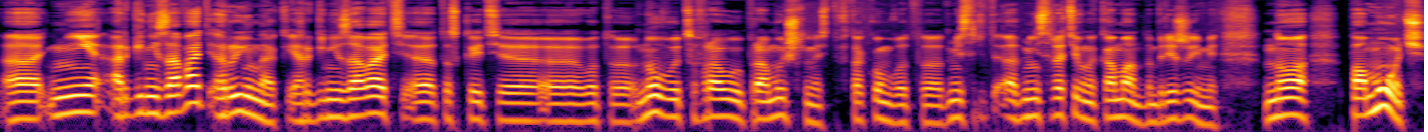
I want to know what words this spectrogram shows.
не организовать рынок и организовать, э, так сказать, э, э вот новую цифровую промышленность в таком вот административно-командном режиме, но помочь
